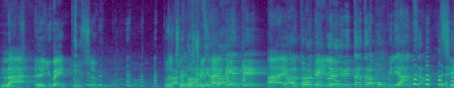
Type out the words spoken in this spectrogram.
la eh, Juventus. Cosa c'è? non Pompiglio? c'è Ah, Ah, ecco, no, il bianco è diventata la pompiglianza. Sì,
